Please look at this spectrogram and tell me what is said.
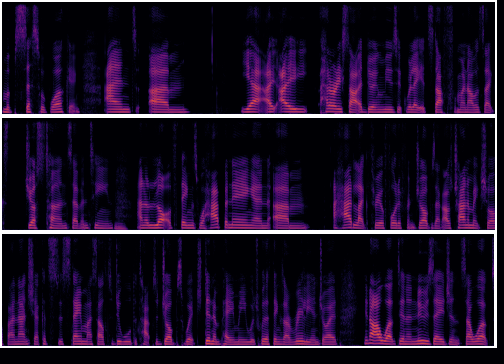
I'm obsessed with working. And um yeah, I I had already started doing music related stuff from when I was like just turned 17 Mm. and a lot of things were happening and um I had like three or four different jobs. Like I was trying to make sure financially I could sustain myself to do all the types of jobs which didn't pay me, which were the things I really enjoyed. You know, I worked in a news agents. I worked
